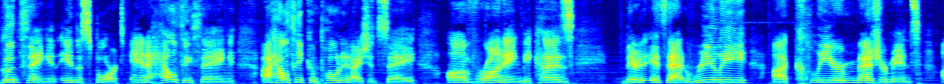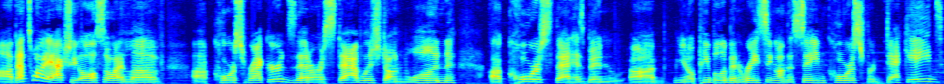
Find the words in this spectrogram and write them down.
good thing in, in the sport and a healthy thing, a healthy component, I should say, of running because there, it's that really uh, clear measurement. Uh, that's why I actually also I love uh, course records that are established on one a course that has been, uh, you know, people have been racing on the same course for decades.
